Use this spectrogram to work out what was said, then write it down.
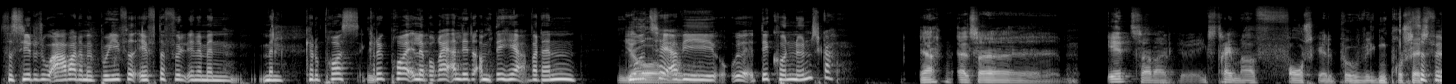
så siger du, du arbejder med briefet efterfølgende, men, men kan, du prøve, kan du ikke prøve at elaborere lidt om det her? Hvordan jo. modtager vi øh, det, kunden ønsker? Ja, altså et, så er der ekstremt meget forskel på, hvilken proces det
